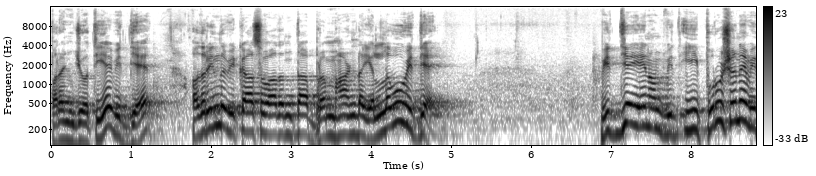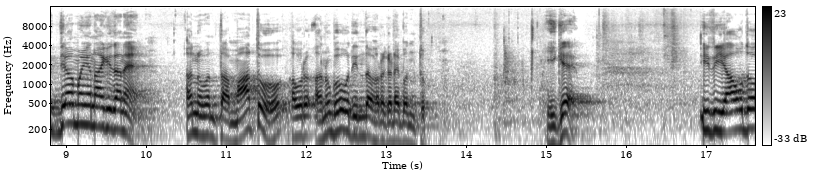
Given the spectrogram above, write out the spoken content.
ಪರಂಜ್ಯೋತಿಯೇ ವಿದ್ಯೆ. ಅದರಿಂದ ವಿಕಾಸವಾದಂಥ ಬ್ರಹ್ಮಾಂಡ ಎಲ್ಲವೂ ವಿದ್ಯೆ. ವಿದ್ಯೆ ಏನೊಂದು ವಿದ್, ಈ ಪುರುಷನೇ ವಿದ್ಯಾಮಯನಾಗಿದ್ದಾನೆ ಅನ್ನುವಂಥ ಮಾತು ಅವರ ಅನುಭವದಿಂದ ಹೊರಗಡೆ ಬಂತು. ಹೀಗೆ, ಇದು ಯಾವುದೋ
